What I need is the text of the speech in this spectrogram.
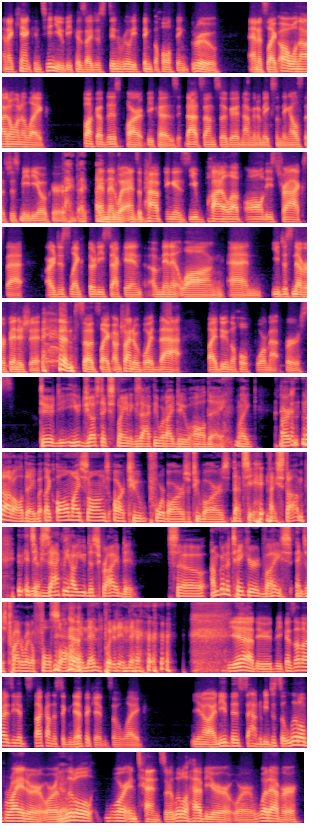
and i can't continue because i just didn't really think the whole thing through and it's like oh well now i don't want to like fuck up this part because that sounds so good and I'm going to make something else that's just mediocre. I, I, and then what ends up happening is you pile up all these tracks that are just like 30 second, a minute long, and you just never finish it. and so it's like, I'm trying to avoid that by doing the whole format first. Dude, you just explained exactly what I do all day. Like, or not all day, but like all my songs are two, four bars or two bars. That's it. And I stop. It's yeah. exactly how you described it. So I'm going to take your advice and just try to write a full song and then put it in there. yeah, dude, because otherwise you get stuck on the significance of like, you know, I need this sound to be just a little brighter or a yeah. little more intense or a little heavier or whatever.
